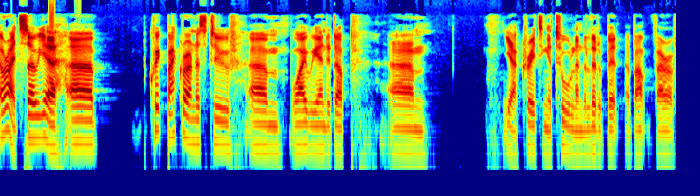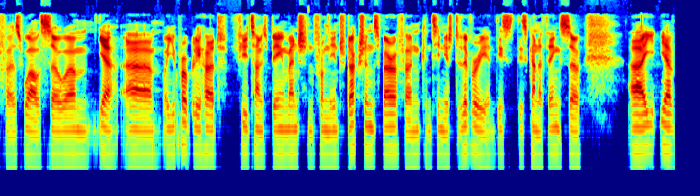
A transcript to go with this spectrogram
all right. So yeah, uh, quick background as to um, why we ended up, um, yeah, creating a tool and a little bit about Verifa as well. So um, yeah, uh, well, you probably heard a few times being mentioned from the introductions, Verifa and continuous delivery and these these kind of things. So uh, yeah,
